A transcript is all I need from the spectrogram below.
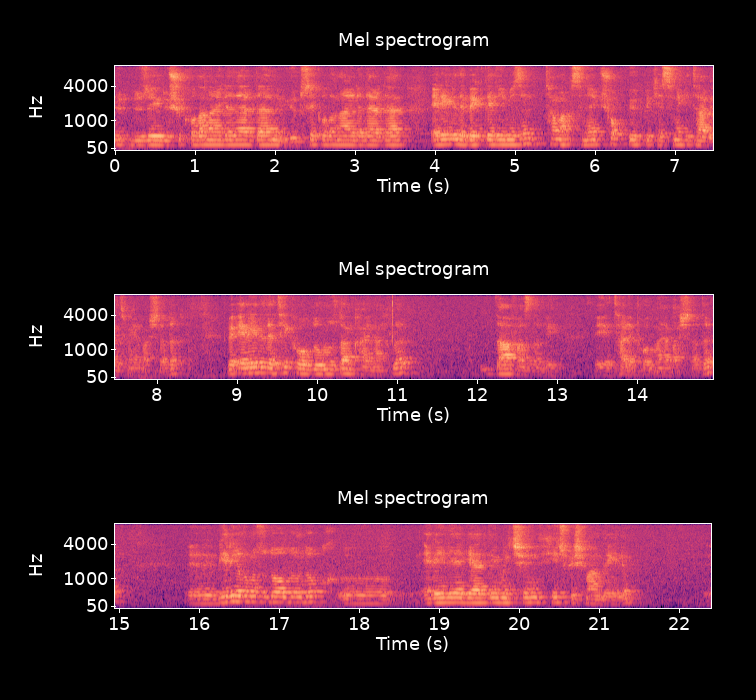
dü- düzeyi düşük olan ailelerden, yüksek olan ailelerden, Ereğli'de beklediğimizin tam aksine çok büyük bir kesime hitap etmeye başladık. Ve Ereğli'de tek olduğumuzdan kaynaklı daha fazla bir e, talep olmaya başladı. E, bir yılımızı doldurduk. E, Ereğli'ye geldiğim için hiç pişman değilim. E,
